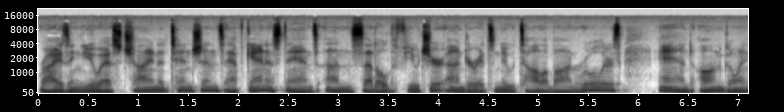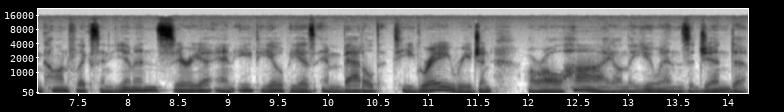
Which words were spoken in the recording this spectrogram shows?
Rising U.S. China tensions, Afghanistan's unsettled future under its new Taliban rulers, and ongoing conflicts in Yemen, Syria, and Ethiopia's embattled Tigray region are all high on the UN's agenda.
